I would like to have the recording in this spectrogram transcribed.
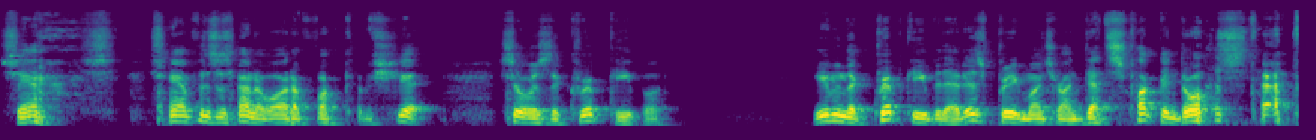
Sam, Sanford's done a lot of fucked up shit. So is the Crypt Keeper. Even the Crypt Keeper that is pretty much on death's fucking doorstep.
